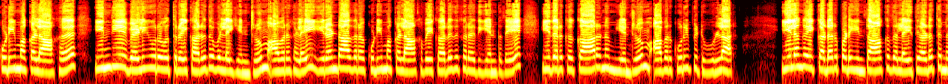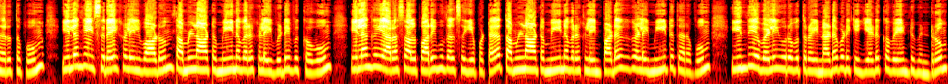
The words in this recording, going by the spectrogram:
குடிமக்களாக இந்திய வெளியுறவுத்துறை கருதவில்லை என்றும் அவர்களை இரண்டாதர குடிமக்களாகவே கருதுகிறது என்பதே இதற்கு காரணம் என்றும் அவர் குறிப்பிட்டுள்ளார். இலங்கை கடற்படையின் தாக்குதலை தடுத்து நிறுத்தவும் இலங்கை சிறைகளில் வாடும் தமிழ்நாட்டு மீனவர்களை விடுவிக்கவும் இலங்கை அரசால் பறிமுதல் செய்யப்பட்ட தமிழ்நாட்டு மீனவர்களின் படகுகளை மீட்டு தரவும் இந்திய வெளியுறவுத்துறை நடவடிக்கை எடுக்க வேண்டும் என்றும்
